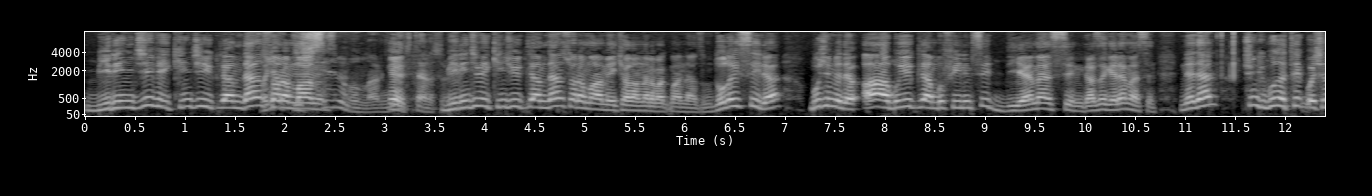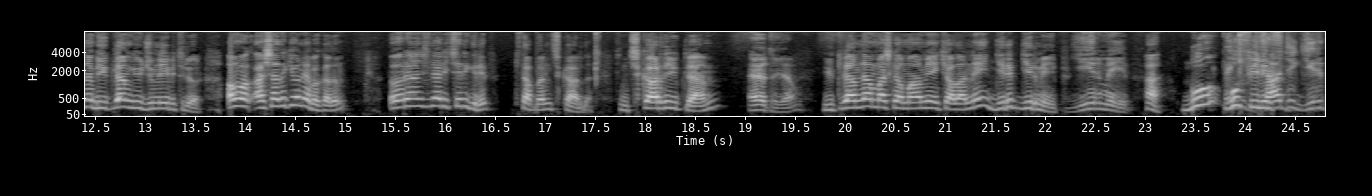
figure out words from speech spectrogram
birinci ve ikinci yüklemden Hocam sonra mame... işsiz mi bunlar? Niye Evet, iki tane soruyor? birinci ve ikinci yüklemden sonra mame iki alanlara bakman lazım. Dolayısıyla bu cümlede aa bu yüklem bu fiilimsi diyemezsin, gaza gelemezsin. Neden? Çünkü bu da tek başına bir yüklem gibi cümleyi bitiriyor. Ama bak aşağıdaki örneğe bakalım. Öğrenciler içeri girip kitaplarını çıkardı. Şimdi çıkardı yüklem. Evet hocam. Yüklemden başka mame iki alan ne? Girip girmeyip. Girmeyip. Ha bu Peki bu film sadece girip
